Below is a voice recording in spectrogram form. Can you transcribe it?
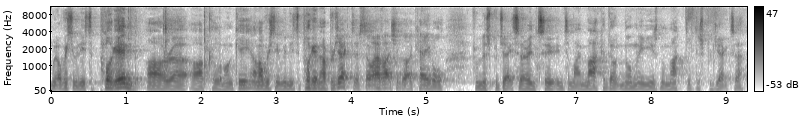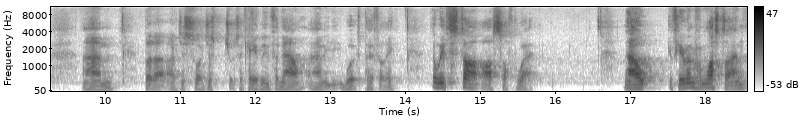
We obviously we need to plug in our, uh, our ColorMunki and obviously we need to plug in our projector. So I've actually got a cable from this projector into, into my Mac. I don't normally use my Mac with this projector, um, but uh, I've just, so I've just chucked a cable in for now. Um, it, it works perfectly. Then we'd start our software. Now, if you remember from last time,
